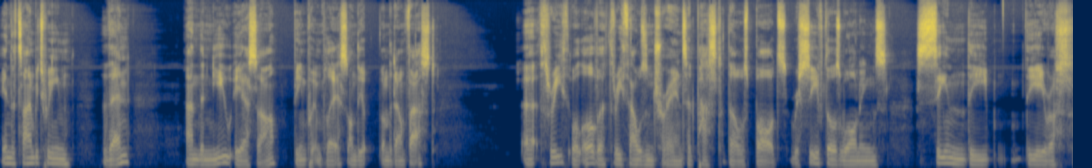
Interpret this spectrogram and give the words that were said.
in the time between then and the new ESR being put in place on the on the down fast, uh, three well over three thousand trains had passed those boards, received those warnings, seen the the EROS.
